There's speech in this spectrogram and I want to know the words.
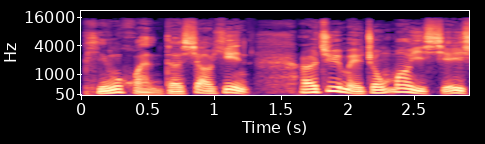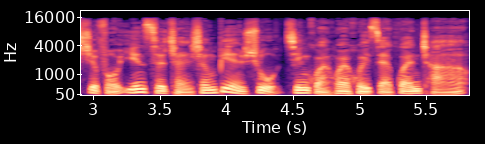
平缓的效应。而至于美中贸易协议是否因此产生变数，金管会会在观察。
